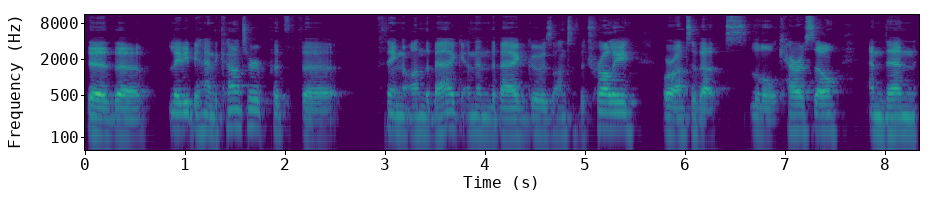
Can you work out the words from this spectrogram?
the the lady behind the counter puts the thing on the bag, and then the bag goes onto the trolley or onto that little carousel, and then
